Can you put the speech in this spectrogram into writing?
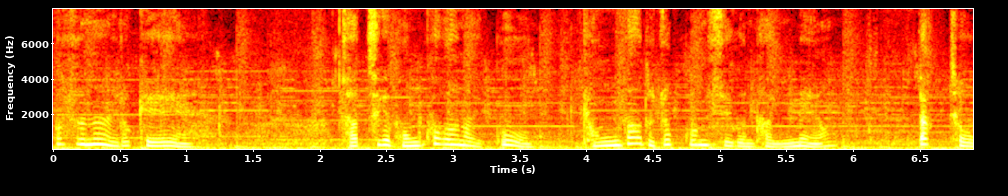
코스는 이렇게 좌측에 벙커가 하나 있고 경사도 조금씩은 다 있네요. 딱 저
